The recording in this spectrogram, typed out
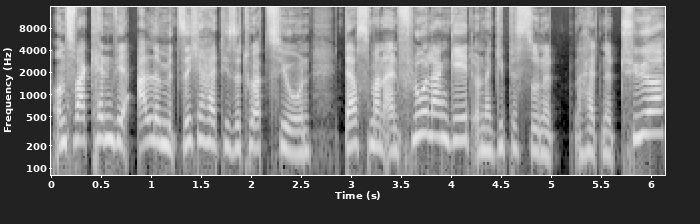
Und zwar kennen wir alle mit Sicherheit die Situation, dass man einen Flur lang geht und dann gibt es so eine halt eine Tür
